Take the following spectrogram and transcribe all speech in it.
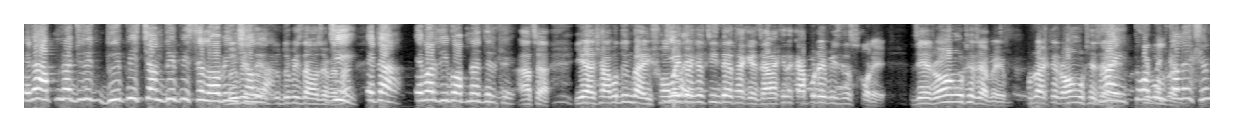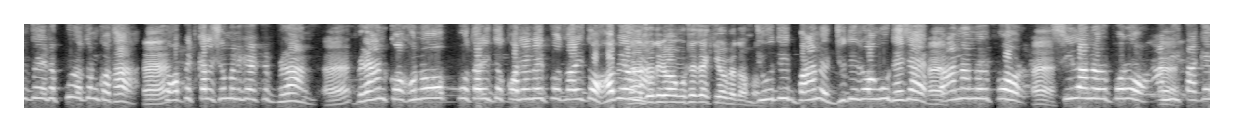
এটা আপনার যদি দুই পিস চান দুই পিস সেল হবে ইনশাআল্লাহ দুই পিস দেওয়া যাবে জি এটা এবার দিব আপনাদেরকে। আচ্ছা ইয়া শাহাবুদ্দিন ভাই সবাই তো একটা চিন্তায় থাকে যারা কিনা কাপড়ের বিজনেস করে। যে রং উঠে যাবে পুরো একটা রং উঠে যায়। ভাই টপেট কালেকশন তো এটা পুরাতন কথা। হ্যাঁ। টপেট কালেকশন মানে একটা ব্র্যান্ড হ্যাঁ। ব্র্যান্ড কখনো প্রতারিত করে নাই প্রতারিত হবে না, যদি রং উঠে যায় কি হবে তখন? যদি বান যদি রং উঠে যায় হ্যাঁ। বানানোর পর হ্যাঁ। সিলানোর পরও আমি তাকে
